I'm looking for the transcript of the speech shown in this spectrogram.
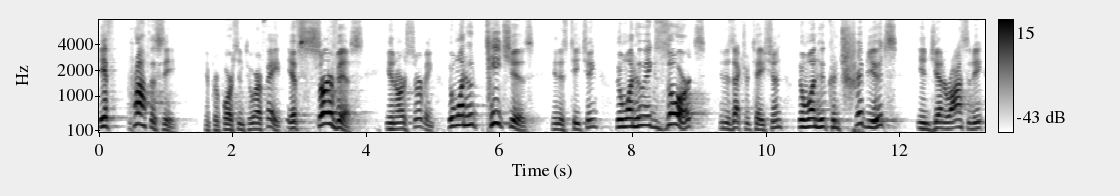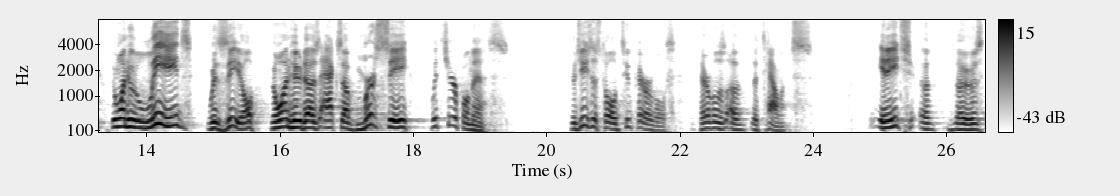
If prophecy, in proportion to our faith. If service, in our serving. The one who teaches in his teaching. The one who exhorts in his exhortation. The one who contributes in generosity. The one who leads with zeal. The one who does acts of mercy with cheerfulness. Now, Jesus told two parables parables of the talents. In each of those,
